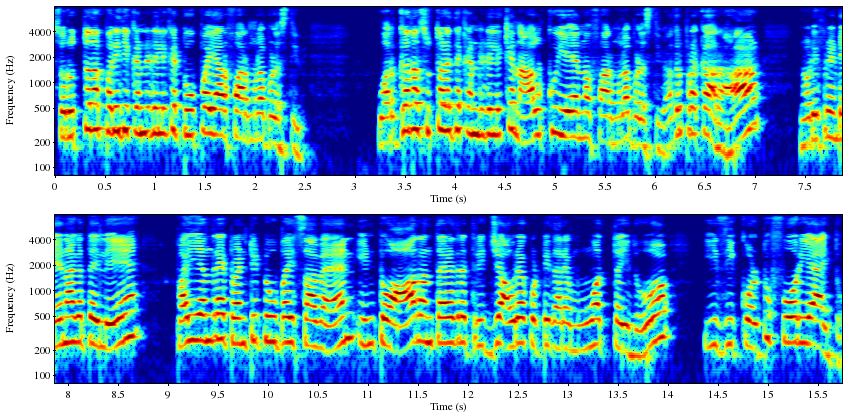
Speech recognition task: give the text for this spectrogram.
ಸೊ ವೃತ್ತದ ಪರಿಧಿ ಕಂಡುಹಿಡಲಿಕ್ಕೆ ಟೂ ಪೈ ಆರ್ ಫಾರ್ಮುಲಾ ಬಳಸ್ತೀವಿ. ವರ್ಗದ ಸುತ್ತಳತೆ ಕಂಡುಹಿಡಲಿಕ್ಕೆ ನಾಲ್ಕು ಎ ಅನ್ನೋ ಫಾರ್ಮುಲಾ ಬಳಸ್ತೀವಿ. ಅದ್ರ ಪ್ರಕಾರ ನೋಡಿ ಫ್ರೆಂಡ್ ಏನಾಗುತ್ತೆ ಇಲ್ಲಿ? ಪೈ ಅಂದರೆ twenty two by seven into r ಅಂತ ಹೇಳಿದ್ರೆ ತ್ರಿಜ್ಯ ಅವರೇ ಕೊಟ್ಟಿದ್ದಾರೆ ಮೂವತ್ತೈದು is equal to four a ಆಯಿತು.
